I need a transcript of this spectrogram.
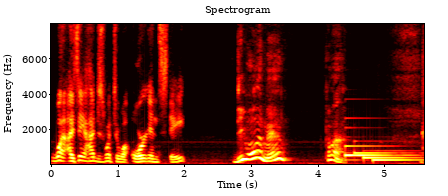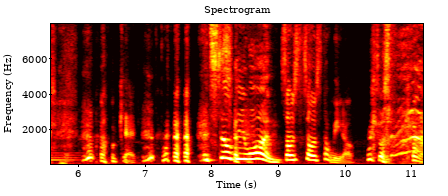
what Isaiah Hodgins went to what Oregon State. D one man, come on. okay. it's still D one. So so is Toledo. So,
